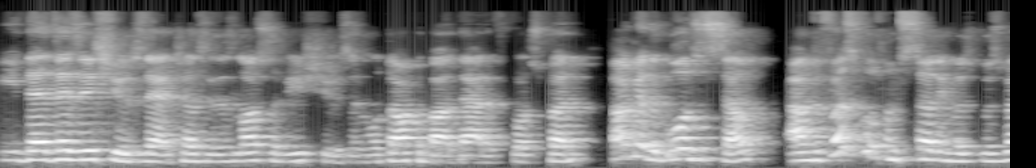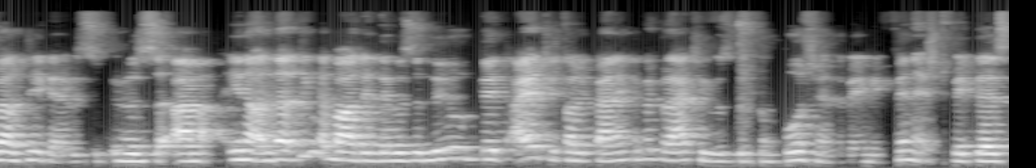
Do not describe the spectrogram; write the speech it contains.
there, there's issues there, Chelsea. There's lots of issues, and we'll talk about that, of course. But talking about the goals itself, um, the first goal from Sterling was, was well taken. It was, it was um, you know, the thing about it, there was a little bit. I actually thought he panicked a bit, but actually it was good composure in the way he finished because.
